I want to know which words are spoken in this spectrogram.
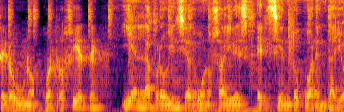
0147 y en la provincia de Buenos Aires el 148.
